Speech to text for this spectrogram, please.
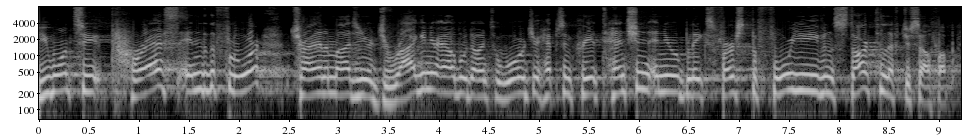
You want to press into the floor. Try and imagine you're dragging your elbow down towards your hips and create tension in your obliques first before you even start to lift yourself up.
